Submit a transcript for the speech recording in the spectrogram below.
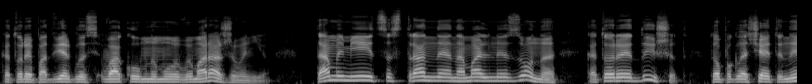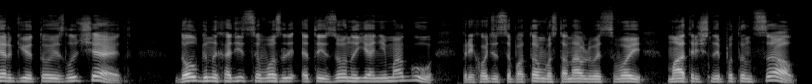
которая подверглась вакуумному вымораживанию. Там имеется странная аномальная зона, которая дышит, то поглощает энергию, то излучает. Долго находиться возле этой зоны я не могу, приходится потом восстанавливать свой матричный потенциал,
